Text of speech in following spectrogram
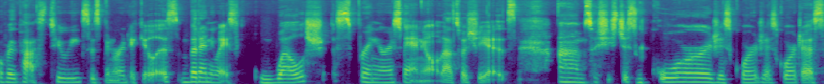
over the past two weeks has been ridiculous. But, anyways, Welsh Springer Spaniel, that's what she is. Um, so she's just gorgeous, gorgeous, gorgeous,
